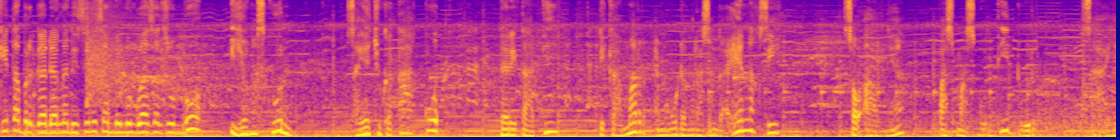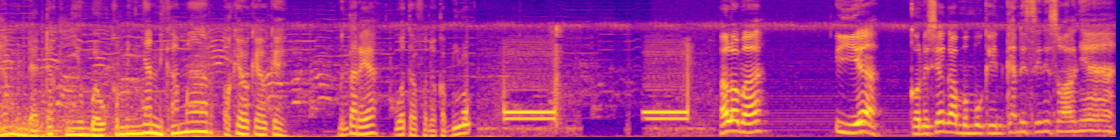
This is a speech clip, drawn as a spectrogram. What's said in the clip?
Kita bergadangan di sini sambil nunggu azan subuh. Iya Mas Gun, saya juga takut. Dari tadi di kamar emang udah ngerasa nggak enak sih. Soalnya pas Mas Gun tidur, saya mendadak nyium bau kemenyan di kamar. Oke oke oke. Bentar ya, gua telepon nyokap dulu. Halo ma. Iya, kondisinya nggak memungkinkan di sini soalnya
